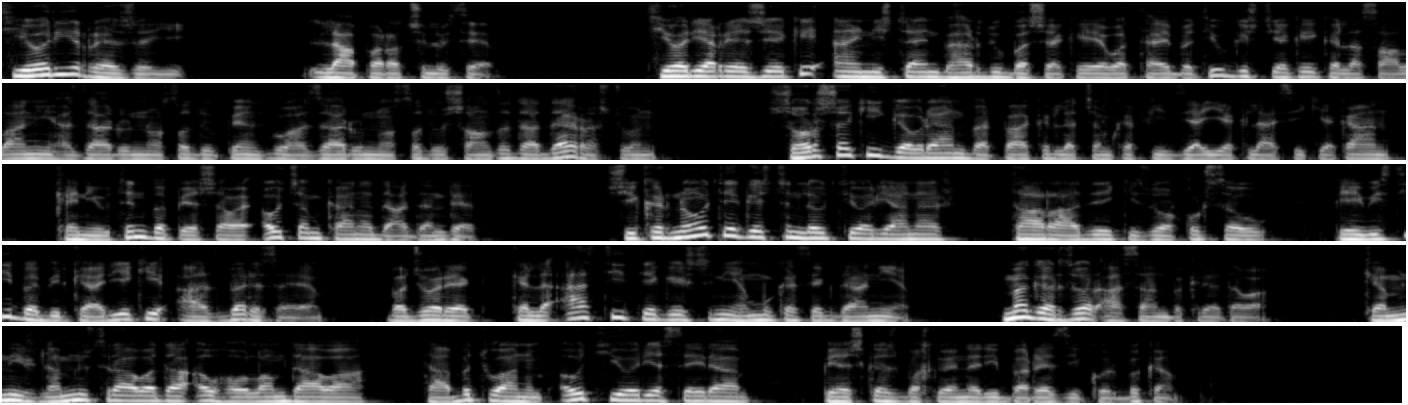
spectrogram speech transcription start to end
تیۆری ڕێژەیی، لاپەڕە چل و سێ. تیۆرییە ڕێژەیەکەی ئاینشتاین بە هەردوو بەشەکەیەوە تایبەتی و گشتیەکەی کە لە ساڵانی 1905 بۆ 1916 دا داڕشتوون، شۆڕشێکی گەورەیان بەرپا کرد لە چەمکە فیزیاییە کلاسیکیەکان کە نیوتن بە پێشەوای ئەو چەمکانە دادەنرێت. شیکردنەوەو تێگەشتن لەو تیۆریانەش تا ڕادەیەکی زۆر قورسە و پێویستی بە بیرکارییەکی ئاست بەرز هەیە، بە جۆرێک کە لە ئاستی تێگەیشتنی هەموو کەسێکدا نییە، مەگەر زۆر ئاسان بکرێتەوە، کە منیش لەم نووسراوەدا ئەو هەوڵەم داوە تا بتوانم ئەو تیۆرییە سەیرە پێشکەش بە خوێنەری بەڕێزی کورد بکەم.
